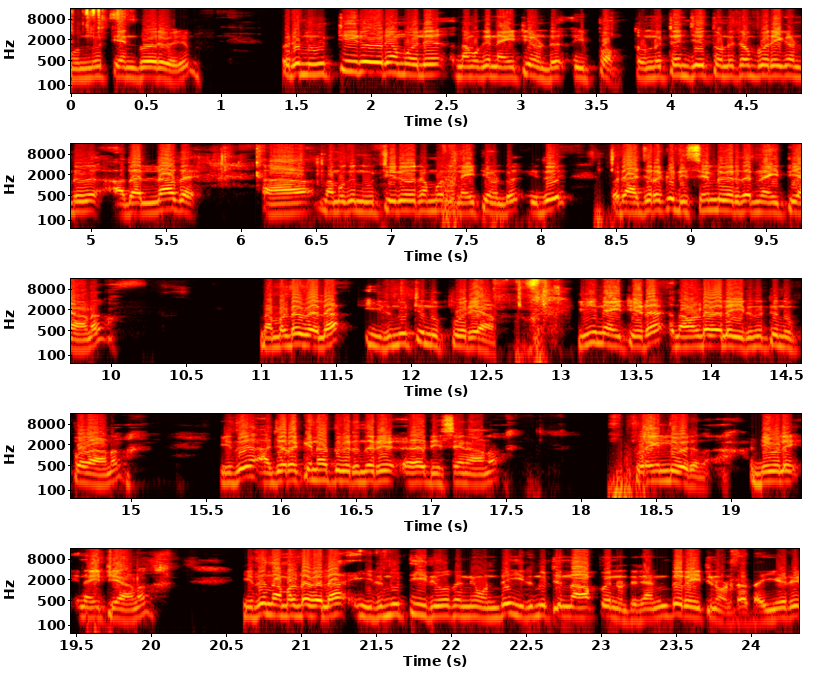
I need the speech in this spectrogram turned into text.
മുന്നൂറ്റി എൺപത് രൂപ വരും. ഒരു നൂറ്റി ഇരുപത് രൂപ മുതൽ നമുക്ക് നൈറ്റി ഉണ്ട്. ഇപ്പം തൊണ്ണൂറ്റഞ്ച് തൊണ്ണൂറ്റൊമ്പത് രൂപയ്ക്ക് ഉണ്ട്. അതല്ലാതെ നമുക്ക് നൂറ്റി ഇരുപത് രൂപ നൈറ്റി ഉണ്ട്. ഇത് ഒരു അജറക്ക് ഡിസൈനിൽ വരുന്ന നൈറ്റിയാണ് നമ്മുടെ വില ഇരുന്നൂറ്റി മുപ്പത് രൂപയാണ്. ഈ നൈറ്റിയുടെ നമ്മുടെ വില ഇരുന്നൂറ്റി മുപ്പതാണ് ഇത് അജറക്കിനകത്ത് വരുന്നൊരു ഡിസൈൻ ആണ്. പ്ലെയിനിൽ വരുന്ന അടിപൊളി നൈറ്റിയാണ് ഇത് നമ്മുടെ വില ഇരുന്നൂറ്റി ഇരുപത് തന്നെ ഉണ്ട് ഇരുന്നൂറ്റി നാൽപ്പതിനുണ്ട് രണ്ട് റേറ്റിനുണ്ട് കേട്ടോ. ഈ ഒരു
